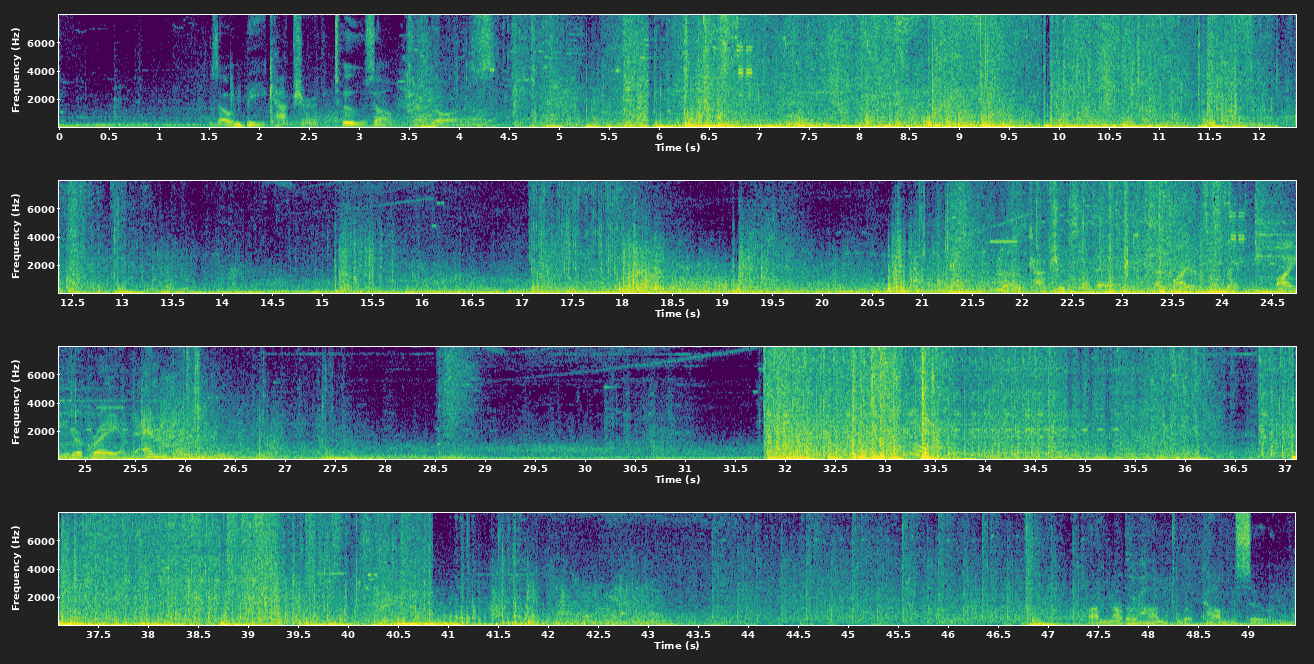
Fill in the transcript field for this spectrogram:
Zone B captured. Two zones are yours. Prey and end it. Another hunt will come soon.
